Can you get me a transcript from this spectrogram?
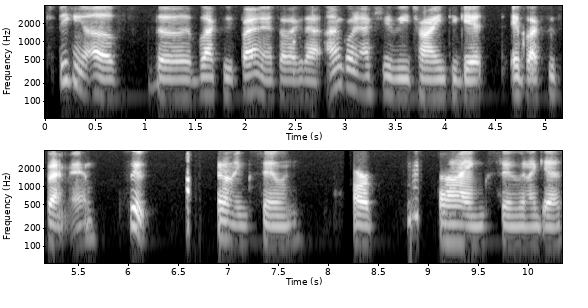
speaking of the Black Suit Spider-Man and stuff like that, I'm going to actually be trying to get a Black Suit Spider-Man suit coming soon, or buying soon, I guess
